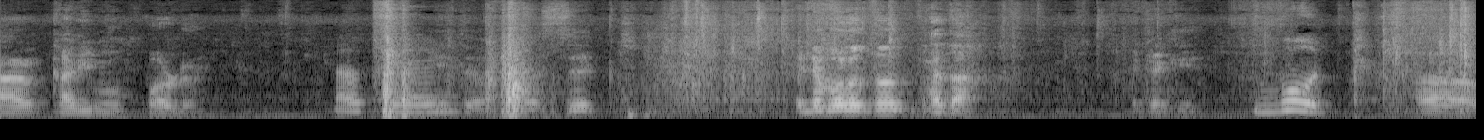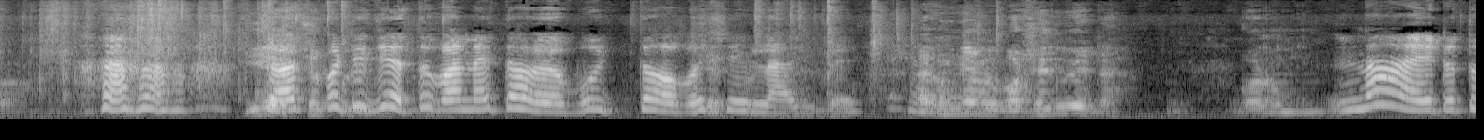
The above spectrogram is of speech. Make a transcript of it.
আর কারি পাউডার ওকে। এটা বলো তো ধাদা এটা কি? বুট। ইয়ে, চটপটি যেহেতু বানাইতে হবে বুট তো অবশ্যই। লাগবে। এখন কি আমি বসে দিব এটা? গরম। না এটা তো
